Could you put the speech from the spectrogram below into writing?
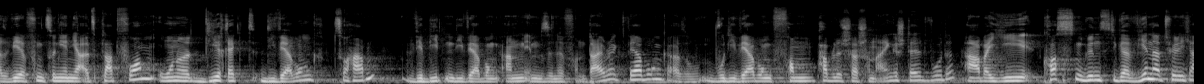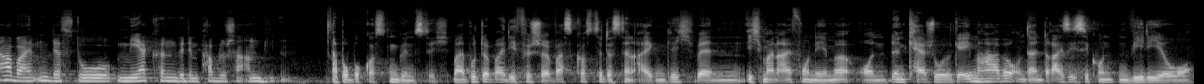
Also wir funktionieren ja als Plattform, ohne direkt die Werbung zu haben. Wir bieten die Werbung an im Sinne von Direct-Werbung, also wo die Werbung vom Publisher schon eingestellt wurde. Aber je kostengünstiger wir natürlich arbeiten, desto mehr können wir dem Publisher anbieten. Apropos kostengünstig. Mal Butter bei die Fische. Was kostet es denn eigentlich, wenn ich mein iPhone nehme und ein Casual Game habe und ein 30 Sekunden Video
